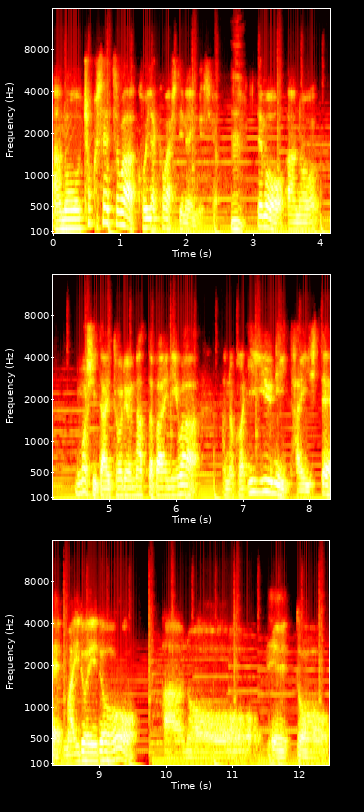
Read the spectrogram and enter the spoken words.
あの直接は公約はしてないんですよ。うんでもあの、もし大統領になった場合には、あの EU に対して、まあ、いろいろをあの、えー、と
